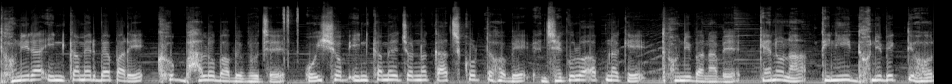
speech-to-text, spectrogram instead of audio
ধনীরা ইনকামের ব্যাপারে খুব ভালোভাবে বুঝে। ওইসব ইনকামের জন্য কাজ করতে হবে, যেগুলো আপনাকে ধনী বানাবে। কেননা তিনি ধনী ব্যক্তি হন,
